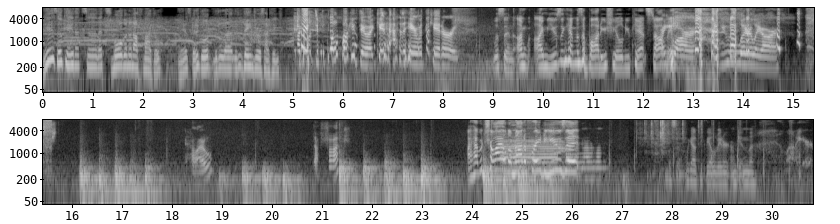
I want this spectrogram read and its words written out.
yes, okay, that's uh, that's more than enough, Michael. Yes, very good. Little uh, little dangerous, I think. Oh, don't do it. Don't fucking do it. Get out of here with the kid. Hurry. Listen, I'm I'm using him as a body shield. You can't stop me. you are. you literally are. Hello? The fuck? I have a child. I'm not afraid to use it. Listen, we gotta take the elevator. I'm getting the hell out of here.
